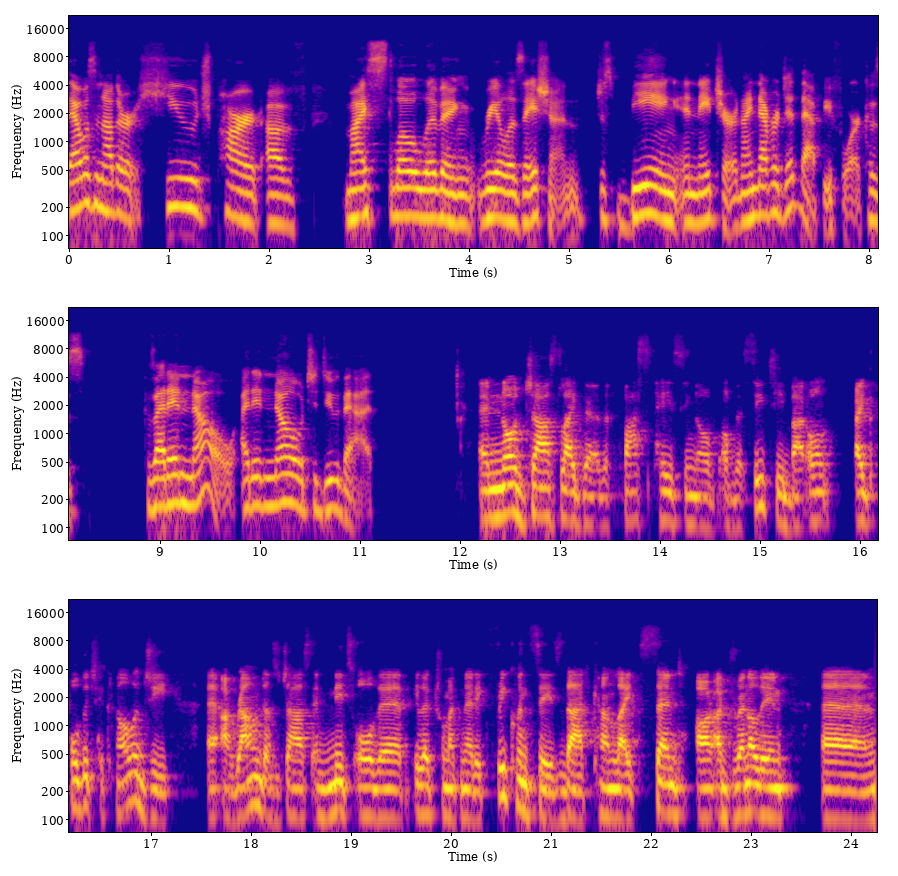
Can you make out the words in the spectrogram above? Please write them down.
that was another huge part of my slow living realization, just being in nature. And I never did that before because because I didn't know. I didn't know to do that. And not just like the, the fast pacing of, of the city, but all like all the technology uh, around us just emits all the electromagnetic frequencies that can like send our adrenaline uh,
